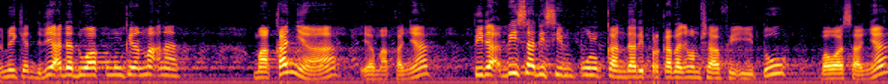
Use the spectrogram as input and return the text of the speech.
Demikian. Jadi ada dua kemungkinan makna. Makanya, ya makanya tidak bisa disimpulkan dari perkataan Imam Syafi'i itu bahwasanya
